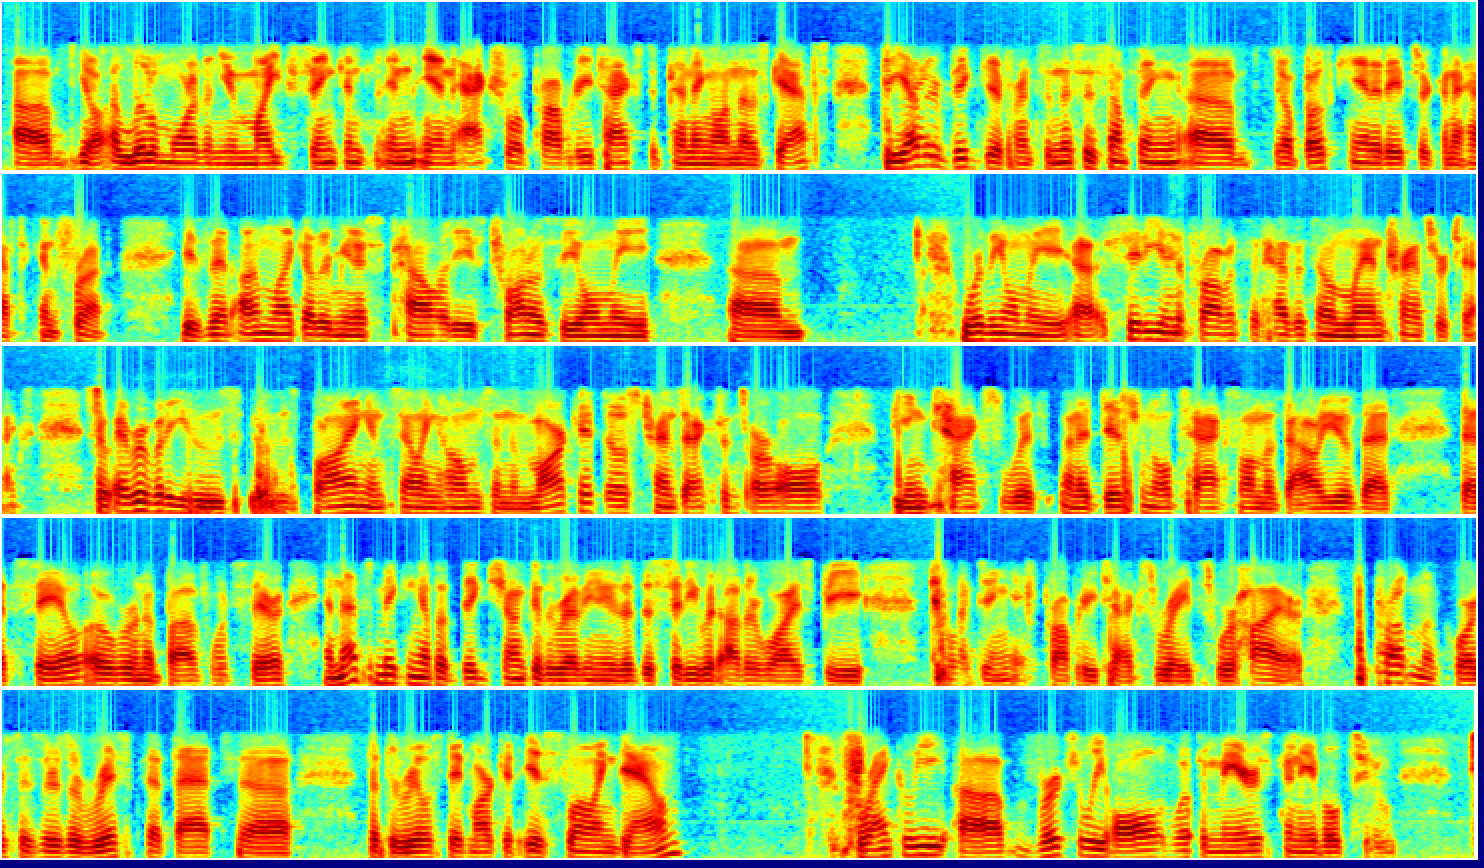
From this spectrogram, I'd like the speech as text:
uh, you know, a little more than you might think in, in, in actual property tax, depending on those gaps. The right. other big difference, and this is something uh, you know both candidates are going to have to confront, is that unlike other municipalities, Toronto's the only um, we're the only uh, city in the province that has its own land transfer tax. So everybody who's who's buying and selling homes in the market, those transactions are all being taxed with an additional tax on the value of that that sale over and above what's there, and that's making up a big chunk of the revenue that the city would otherwise be collecting if property tax rates were higher. The problem, of course, is there's a risk that that uh, that the real estate market is slowing down frankly, uh, virtually all of what the mayor's been able to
